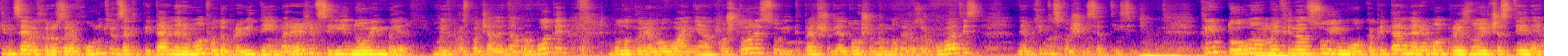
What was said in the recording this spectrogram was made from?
кінцевих розрахунків за капітальний ремонт водопровідної мережі в селі Новий Мир. Ми розпочали там роботи, було коригування кошторису, і тепер що для того, щоб ми могли розрахуватись, необхідно 160 тисяч. Крім того, ми фінансуємо капітальний ремонт проїзної частини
